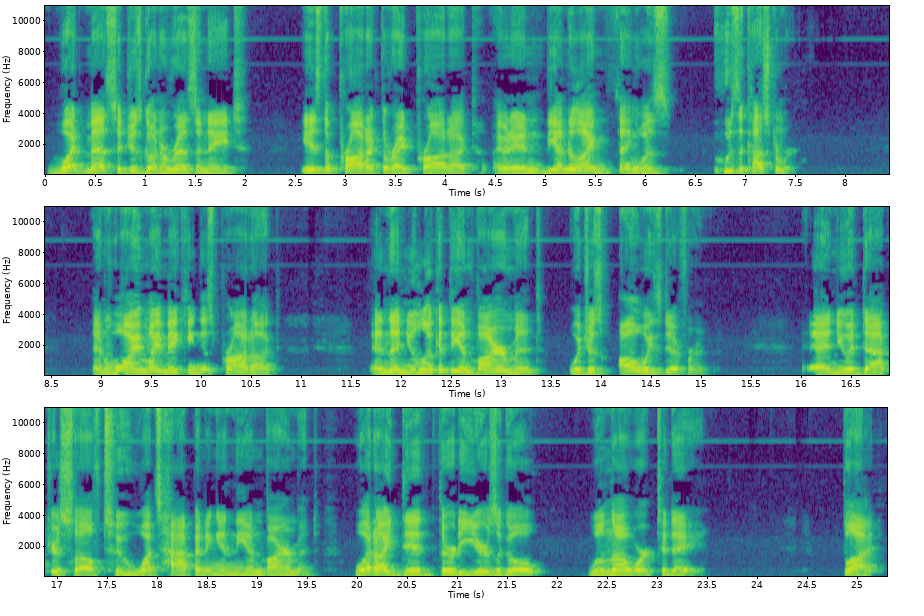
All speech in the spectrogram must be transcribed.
What message is going to resonate? Is the product the right product? I mean, and the underlying thing was who's the customer? And why am I making this product? And then you look at the environment, which is always different and you adapt yourself to what's happening in the environment. What I did 30 years ago will not work today. But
